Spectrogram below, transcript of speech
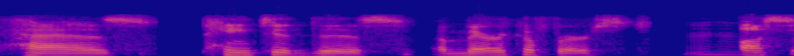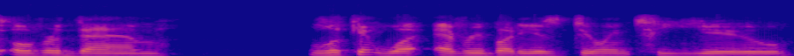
has painted this America 1st Mhm. us over them. Look at what everybody is doing to you.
